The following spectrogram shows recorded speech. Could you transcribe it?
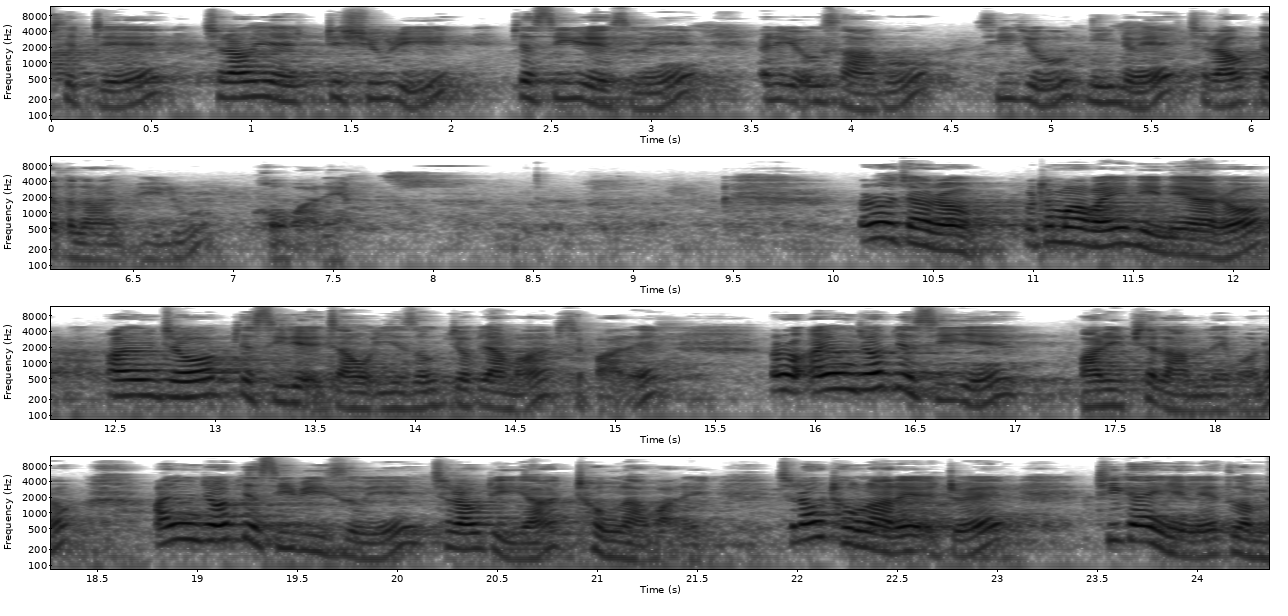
ဖြစ်တယ်ခြေထောက်ရဲ့ tissue တွေပျက်စီးတယ်ဆိုရင်အဲ့ဒီဥစ္စာကိုစီးကြိုနှီးနွယ်ခြေထောက်ပြဿနာတွေလို့ခေါ်ပါတယ်အဲ့တော့ကြတော့ပထမပိုင်းအနေနဲ့ကတော့အာယုံကြောပျက်စီးတဲ့အကြောင်းအရင်ဆုံးပြောပြမှာဖြစ်ပါတယ်အဲ့တော့အာယုံကြောပျက်စီးရင်ဘာတွေဖြစ်လာမလဲပေါ့နော်အာယုံကြောပျက်စီးပြီဆိုရင်ခြေထောက်တွေကထုံလာပါတယ်ခြေထောက်ထုံလာတဲ့အတွက်ထိခိုက်ရင်လည်းသူကမ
